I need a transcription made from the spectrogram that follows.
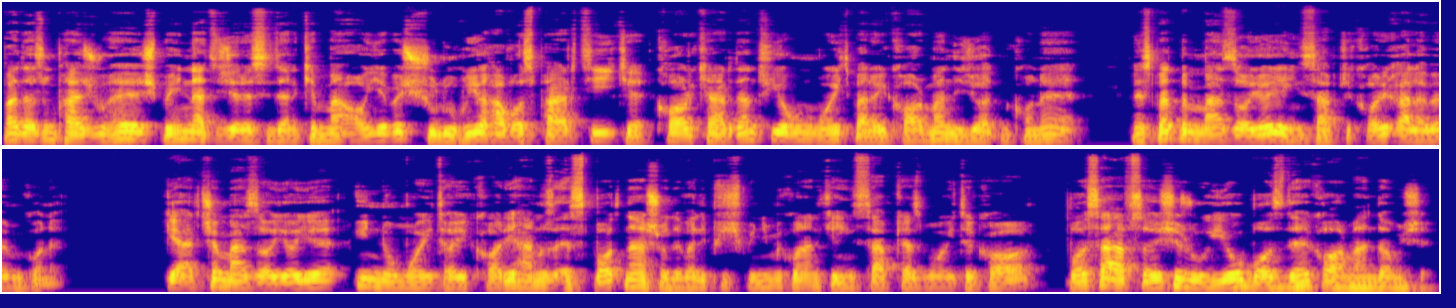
بعد از اون پژوهش به این نتیجه رسیدن که معایب شلوغی و حواس پرتی که کار کردن توی اون محیط برای کارمند ایجاد می‌کنه نسبت به مزایای این سبک کاری غلبه می‌کنه. گرچه مزایای این نوع محیط های کاری هنوز اثبات نشده ولی پیش بینی می‌کنن که این سبک از محیط کار باعث افزایش روحیه و بازده کارمندا میشه.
